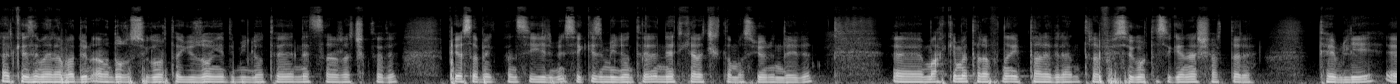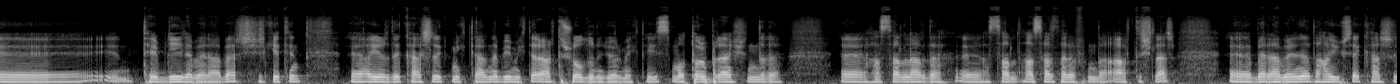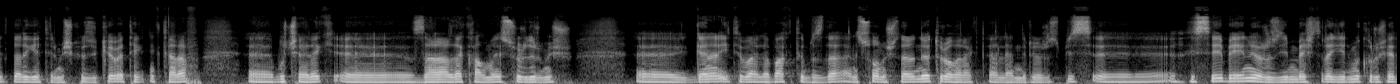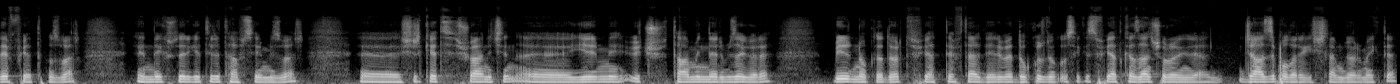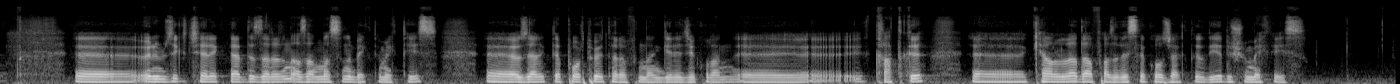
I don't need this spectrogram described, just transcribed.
Herkese merhaba. Dün Anadolu Sigorta 117 milyon TL net zarar açıkladı. Piyasa beklentisi 28 milyon TL net kar açıklaması yönündeydi. Ee, mahkeme tarafından iptal edilen trafik sigortası genel şartları tebliğ e, tebliğ ile beraber şirketin e, ayırdığı karşılık miktarında bir miktar artış olduğunu görmekteyiz. Motor branşında da e, hasarlarda e, hasar, hasar tarafında artışlar e, beraberinde daha yüksek karşılıkları getirmiş gözüküyor ve teknik taraf bu çeyrek zararda kalmayı sürdürmüş. Genel itibariyle baktığımızda hani sonuçları nötr olarak değerlendiriyoruz. Biz hisseyi beğeniyoruz. 25 lira 20 kuruş hedef fiyatımız var. Endeks üzeri getiri tavsiyemiz var. Şirket şu an için e, 23 tahminlerimize göre 1.4 fiyat defter değeri ve 9.8 fiyat kazanç oranıyla cazip olarak işlem görmekte. Ee, önümüzdeki çeyreklerde zararın azalmasını beklemekteyiz. Ee, özellikle portföy tarafından gelecek olan e, katkı e, karlılığa daha fazla destek olacaktır diye düşünmekteyiz.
